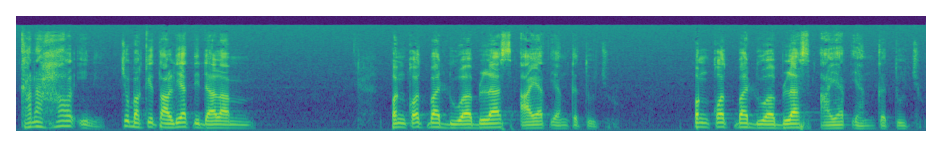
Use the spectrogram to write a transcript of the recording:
Karena hal ini. Coba kita lihat di dalam Pengkhotbah 12 ayat yang ketujuh. Pengkhotbah 12 ayat yang ketujuh.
